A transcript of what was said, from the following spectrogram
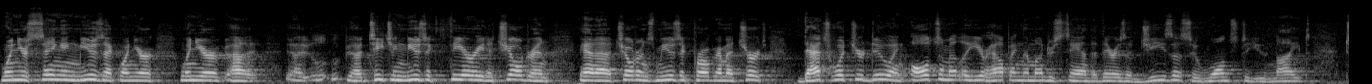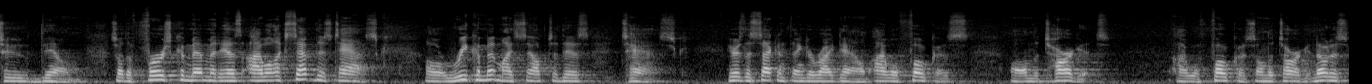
When you're singing music, when you're, when you're uh, uh, uh, teaching music theory to children in a children's music program at church, that's what you're doing. Ultimately, you're helping them understand that there is a Jesus who wants to unite to them. So the first commitment is I will accept this task. I'll recommit myself to this task. Here's the second thing to write down I will focus on the target. I will focus on the target. Notice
